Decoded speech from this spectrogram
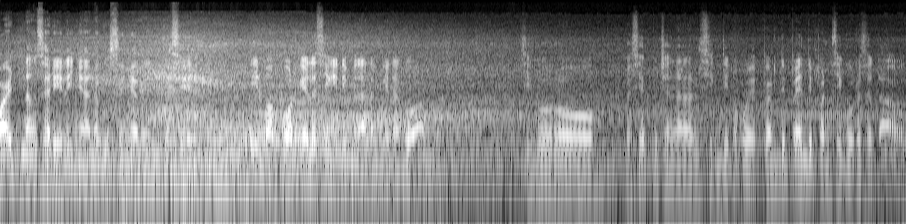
part ng sarili niya na gusto niya rin. Kasi hindi naman porke lasing hindi mo na alam ginagawa mo. Siguro, kasi po siya nalalasing din ako eh. Pero depende pa rin siguro sa tao.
